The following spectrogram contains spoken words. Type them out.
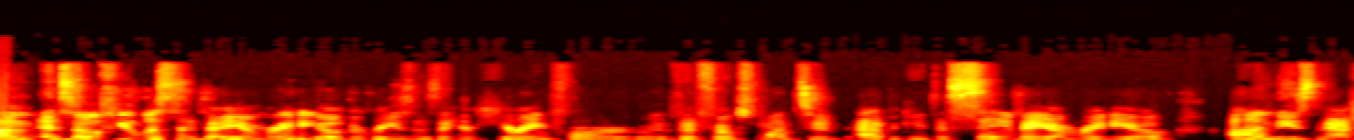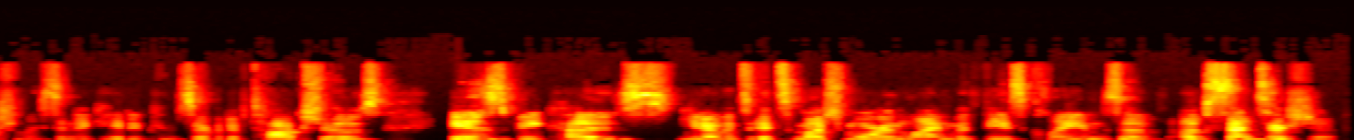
Um, and so, if you listen to AM radio, the reasons that you're hearing for that folks want to advocate to save AM radio on these nationally syndicated conservative talk shows is because you know it's it's much more in line with these claims of of censorship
